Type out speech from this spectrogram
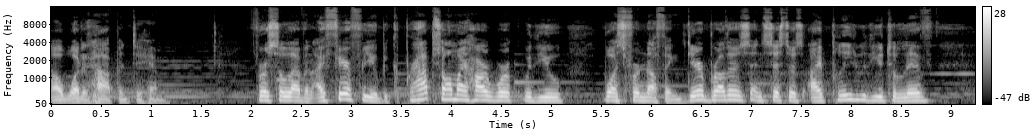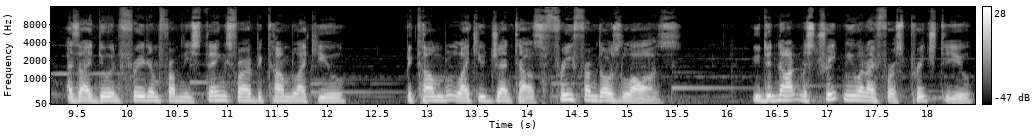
uh, what had happened to him. Verse 11 I fear for you, because perhaps all my hard work with you was for nothing. Dear brothers and sisters, I plead with you to live as I do in freedom from these things, for I become like you, become like you Gentiles, free from those laws. You did not mistreat me when I first preached to you.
